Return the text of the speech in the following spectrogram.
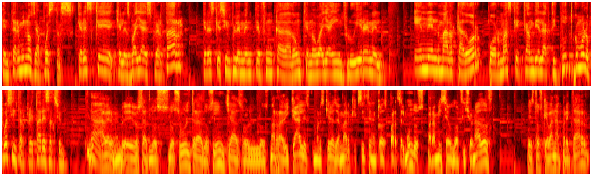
en términos de apuestas? ¿Crees que, que les vaya a despertar? ¿Crees que simplemente fue un cagadón que no vaya a influir en el, en el marcador por más que cambie la actitud? ¿Cómo lo puedes interpretar esa acción? a ver, eh, o sea, los, los ultras, los hinchas o los más radicales, como les quieras llamar, que existen en todas partes del mundo, para mí pseudo aficionados, estos que van a apretar,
